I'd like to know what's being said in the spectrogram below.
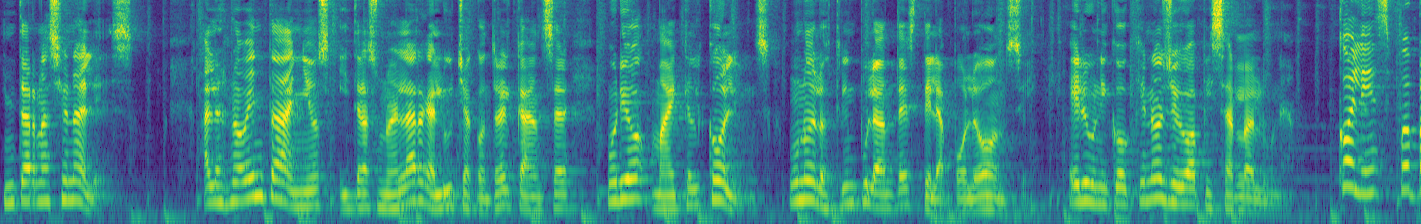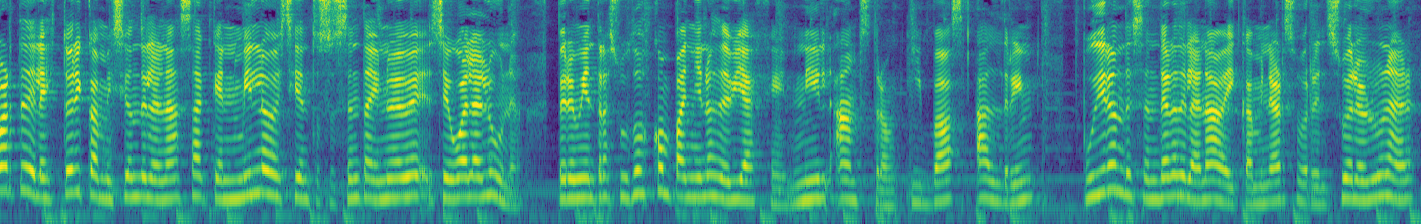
Internacionales. A los 90 años y tras una larga lucha contra el cáncer, murió Michael Collins, uno de los tripulantes del Apolo 11, el único que no llegó a pisar la Luna. Collins fue parte de la histórica misión de la NASA que en 1969 llegó a la Luna, pero mientras sus dos compañeros de viaje, Neil Armstrong y Buzz Aldrin, pudieron descender de la nave y caminar sobre el suelo lunar,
